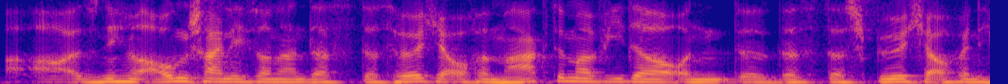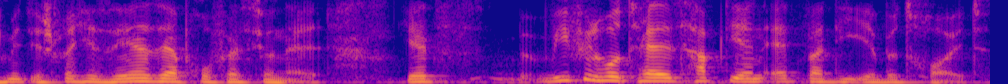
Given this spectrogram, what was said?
also nicht nur augenscheinlich, sondern das, das höre ich ja auch im Markt immer wieder und äh, das, das spüre ich ja auch, wenn ich mit ihr spreche, sehr, sehr professionell. Jetzt, wie viele Hotels habt ihr in etwa, die ihr betreut?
